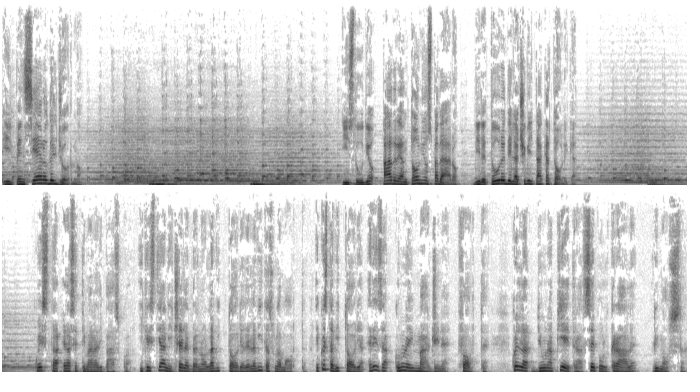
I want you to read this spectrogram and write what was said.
Il pensiero del giorno. In studio padre Antonio Spadaro, direttore della Civiltà Cattolica. Questa è la settimana di Pasqua. I cristiani celebrano la vittoria della vita sulla morte e questa vittoria è resa con una immagine forte, quella di una pietra sepolcrale rimossa.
